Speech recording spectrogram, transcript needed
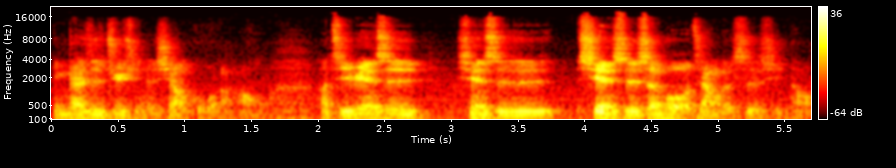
应该是剧情的效果了哦，啊，即便是现实现实生活这样的事情哦，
